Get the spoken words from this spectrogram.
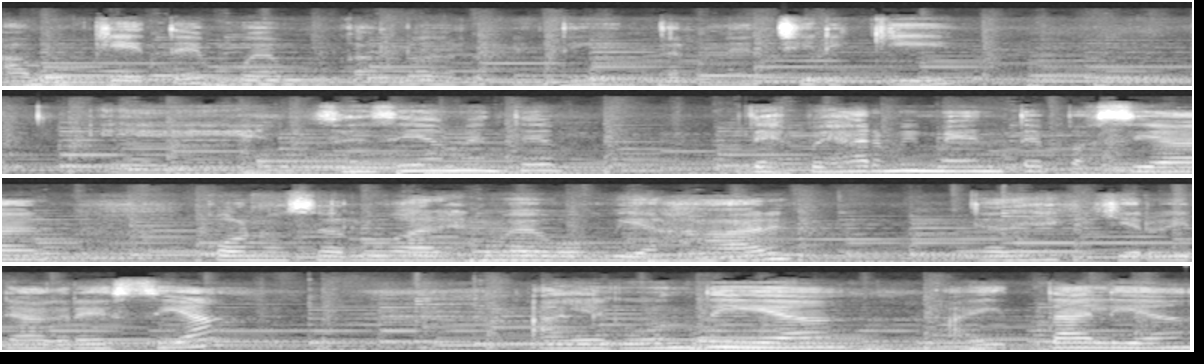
a Boquete, pueden buscarlo de repente en internet, Chiriquí. Eh, sencillamente despejar mi mente, pasear, conocer lugares nuevos, viajar. Ya dije que quiero ir a Grecia algún día, a Italia,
